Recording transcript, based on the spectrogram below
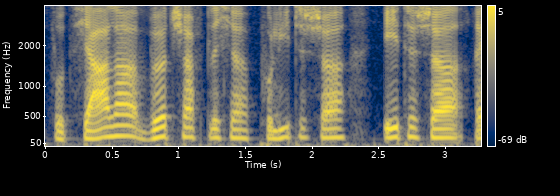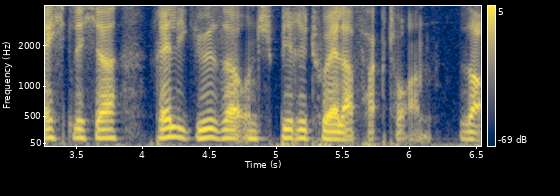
sozialer, wirtschaftlicher, politischer, ethischer, rechtlicher, religiöser und spiritueller Faktoren. So,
